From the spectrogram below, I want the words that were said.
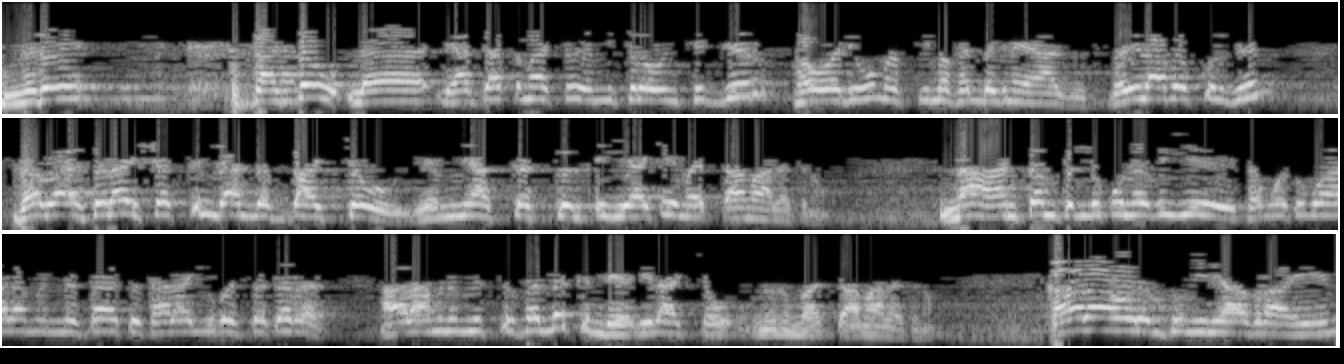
እንግዲህ እሳቸው ሊያጋጥማቸው የሚችለውን ችግር ከወዲሁ መፍትሄ መፈለግ ነው የያዙት። በሌላ በኩል ግን በባዕስ ላይ ሸክ እንዳለባቸው የሚያስከትል ጥያቄ መጣ ማለት ነው። እና አንተም ትልቁ ነብይ ተሞቱ በኋላ መነሳት ካላዩ በስተቀር አላምንም ልትፈለክ እንደ ሊላቸው መጣ ማለት ነው። ካላ ወለም ቱሚን ኢብራሂም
